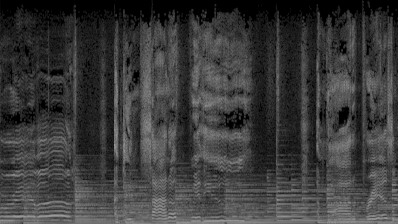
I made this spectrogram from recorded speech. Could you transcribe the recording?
forever. I didn't sign up with you. I'm not a present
